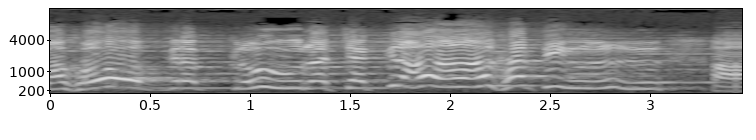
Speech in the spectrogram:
మహోగ్ర క్రూర చక్రాహతి ఆ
